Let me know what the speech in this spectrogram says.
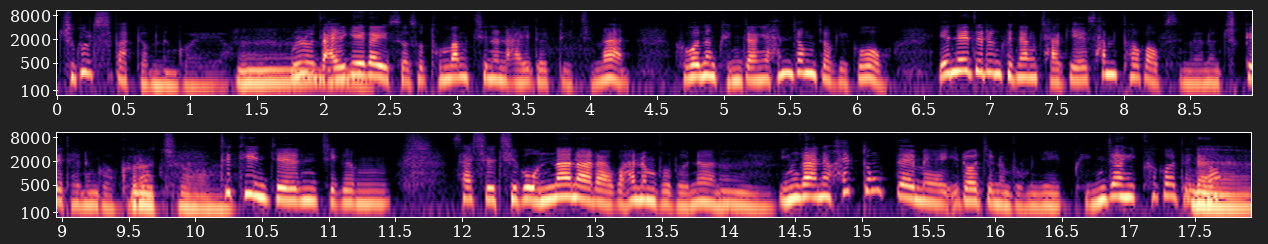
죽을 수밖에 없는 거예요. 음. 물론 날개가 있어서 도망치는 아이들도 있지만 그거는 굉장히 한정적이고 얘네들은 그냥 자기의 삼터가 없으면 죽게 되는 거고요. 그렇죠. 특히 이제는 지금 사실 지구 온난화라고 하는 부분은 음. 인간의 활동 때문에 이루어지는 부분이 굉장히 크거든요. 네.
